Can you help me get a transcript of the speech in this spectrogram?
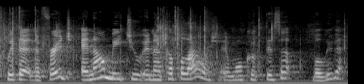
put that in the fridge, and I'll meet you in a couple hours and we'll cook this up. We'll be back.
